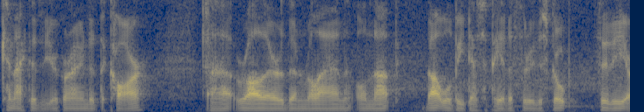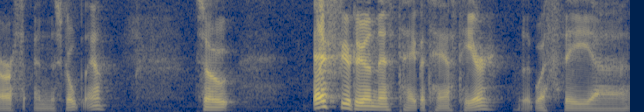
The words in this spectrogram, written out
connected to your ground at the car uh, rather than relying on that. That will be dissipated through the scope, through the earth in the scope then. So if you're doing this type of test here with the uh,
